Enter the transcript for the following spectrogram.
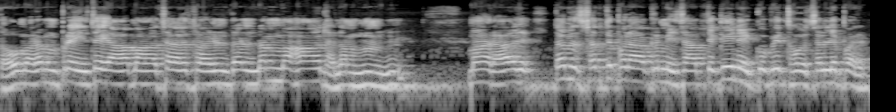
तोमरम प्रेषयामास स्वर्ण दंडम महाधनम। महाराज, तब सत्य पराक्रमी सात्विकी ने कुपित हो शल्य पर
